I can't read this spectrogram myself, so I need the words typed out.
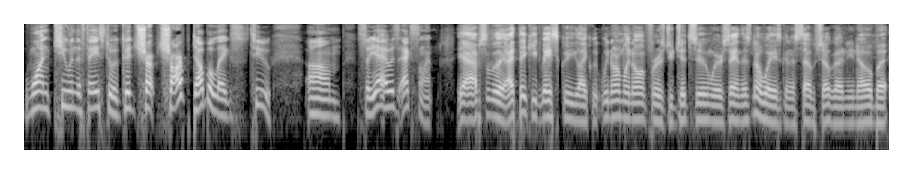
one, two in the face to a good sharp, sharp double legs too. Um, so yeah, it was excellent. Yeah, absolutely. I think he basically like we normally know him for his jujitsu, and we were saying there's no way he's going to sub Shogun, you know. But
